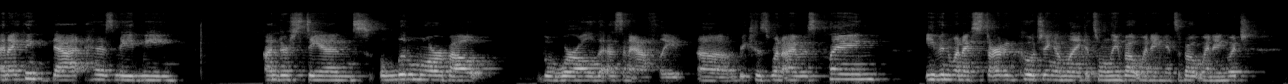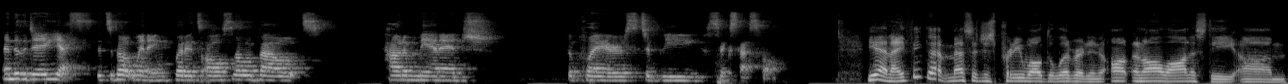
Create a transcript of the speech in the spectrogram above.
And I think that has made me understand a little more about the world as an athlete. Um, because when I was playing, even when I started coaching, I'm like, it's only about winning. It's about winning, which end of the day, yes, it's about winning, but it's also about how to manage the players to be successful. Yeah, and I think that message is pretty well delivered. In all, in all honesty, um,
